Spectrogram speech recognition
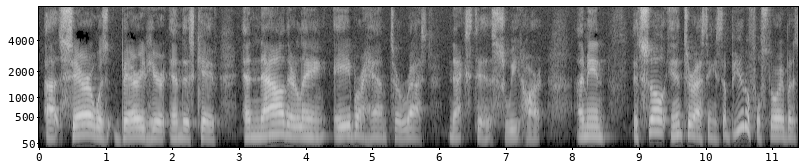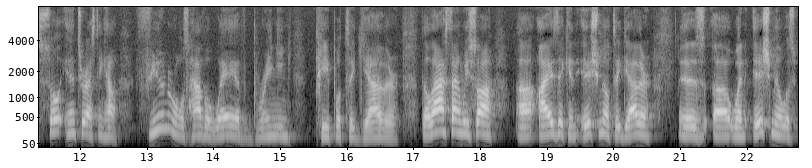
uh, Sarah was buried here in this cave, and now they're laying Abraham to rest next to his sweetheart. I mean, it's so interesting. It's a beautiful story, but it's so interesting how funerals have a way of bringing people together. The last time we saw uh, Isaac and Ishmael together is uh, when Ishmael was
